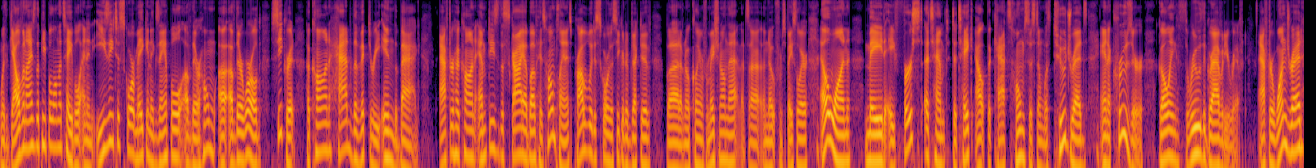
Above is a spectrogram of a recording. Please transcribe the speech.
With galvanize the people on the table and an easy to score make an example of their home uh, of their world secret, Hacan had the victory in the bag. After Hacan empties the sky above his home planets, probably to score the secret objective, but I have no clear information on that. That's a, a note from Space Lawyer. L1 made a first attempt to take out the cat's home system with two dreads and a cruiser going through the gravity rift. After one dread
